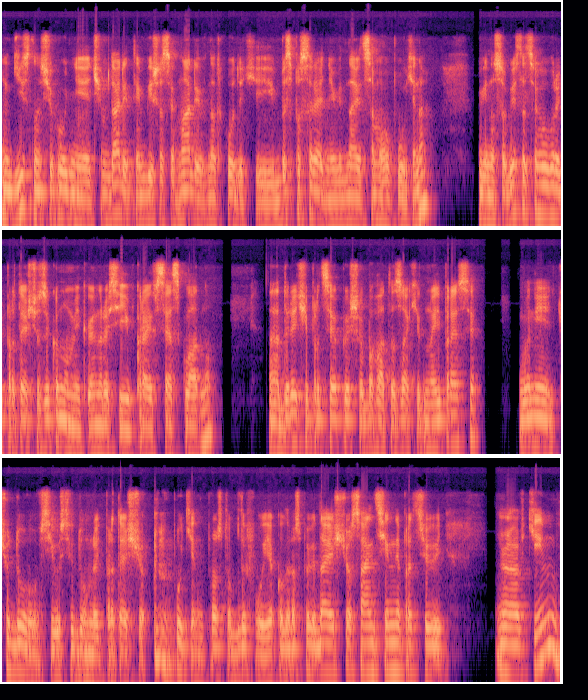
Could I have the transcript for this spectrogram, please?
ну, дійсно сьогодні, чим далі, тим більше сигналів надходить і безпосередньо від навіть самого Путіна. Він особисто це говорить про те, що з економікою на Росії вкрай все складно. Е, До речі, про це пише багато західної преси. Вони чудово всі усвідомлюють про те, що Путін просто блефує, коли розповідає, що санкції не працюють. Е, Втім,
